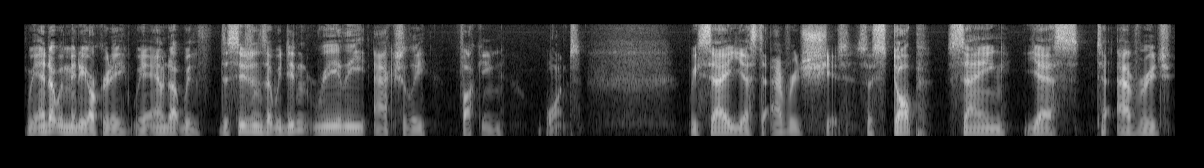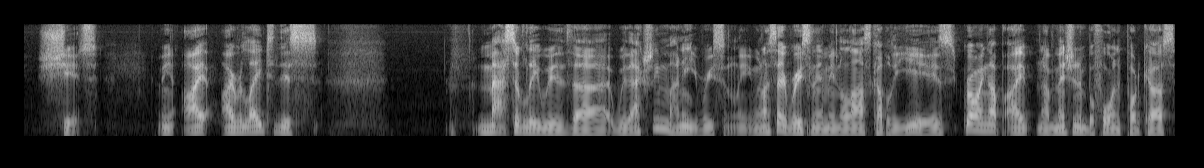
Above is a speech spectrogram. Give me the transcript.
We end up with mediocrity. We end up with decisions that we didn't really actually fucking want. We say yes to average shit. So stop saying yes to average shit. I mean, I, I relate to this massively with uh, with actually money recently. When I say recently, I mean the last couple of years. Growing up, I I've mentioned it before on the podcast.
